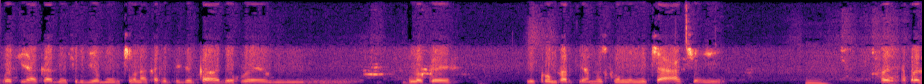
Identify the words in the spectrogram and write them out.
pues sí, acá me sirvió mucho, una carretilla, un caballo fue un- lo que y compartíamos con mi muchacho y pues, pues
